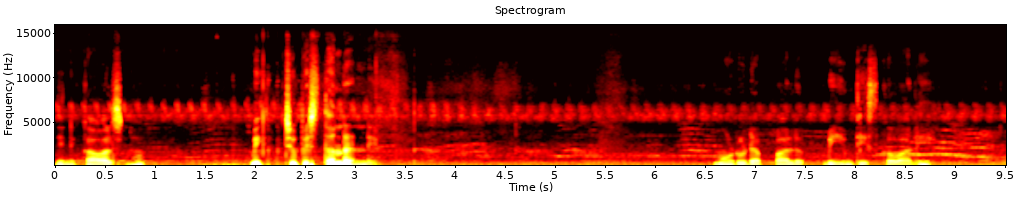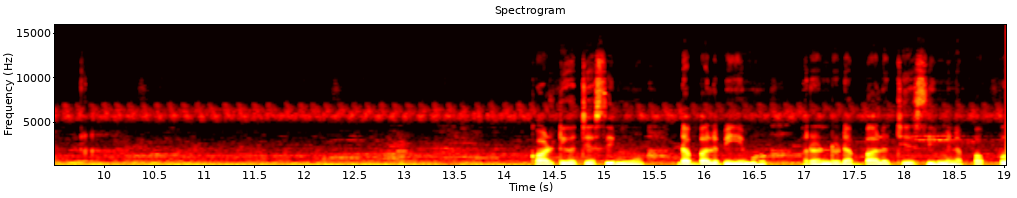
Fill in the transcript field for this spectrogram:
దీనికి కావాల్సిన మీకు చూపిస్తాను రండి. మూడు డబ్బాలు బియ్యం తీసుకోవాలి. క్వాలిటీ వచ్చేసి డబ్బాల బియ్యము రెండు డబ్బాలు వచ్చేసి మినపప్పు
